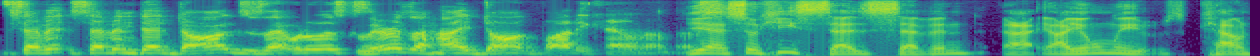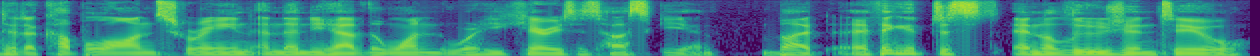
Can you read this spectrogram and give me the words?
seven seven dead dogs. Is that what it was? Because there is a high dog body count on this. Yeah, so he says seven. I, I only counted a couple on screen, and then you have the one where he carries his husky in. But I think it's just an allusion to,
